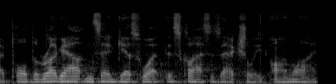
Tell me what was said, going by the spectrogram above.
I pulled the rug out and said, guess what? This class is actually online.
